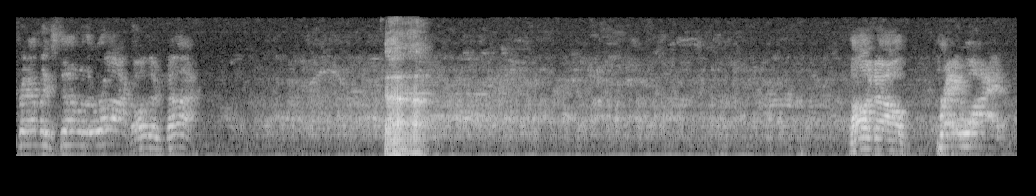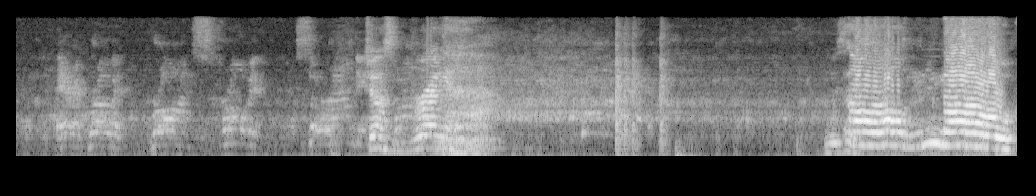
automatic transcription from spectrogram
Family's done with the rock. Oh, they're not. Uh-huh. Oh no, Bray Wyatt, Eric Rowan, Braun Strowman, surrounding. Just bring it. Oh no!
